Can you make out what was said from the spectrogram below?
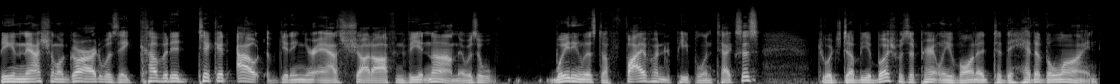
being in the National Guard was a coveted ticket out of getting your ass shot off in Vietnam. There was a waiting list of 500 people in Texas. George W. Bush was apparently vaunted to the head of the line.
